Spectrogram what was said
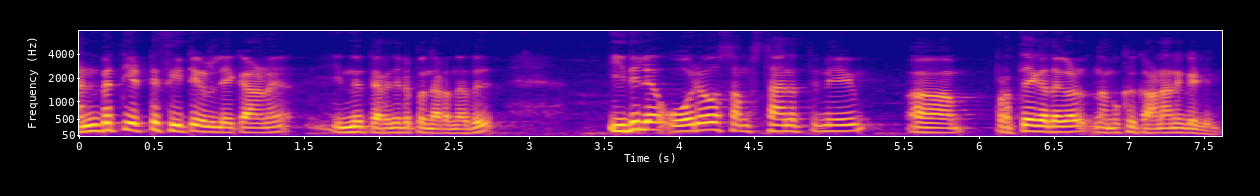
അൻപത്തിയെട്ട് സീറ്റുകളിലേക്കാണ് ഇന്ന് തെരഞ്ഞെടുപ്പ് നടന്നത്. ഇതിൽ ഓരോ സംസ്ഥാനത്തിന്റെയും പ്രത്യേകതകൾ നമുക്ക് കാണാനും കഴിയും.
